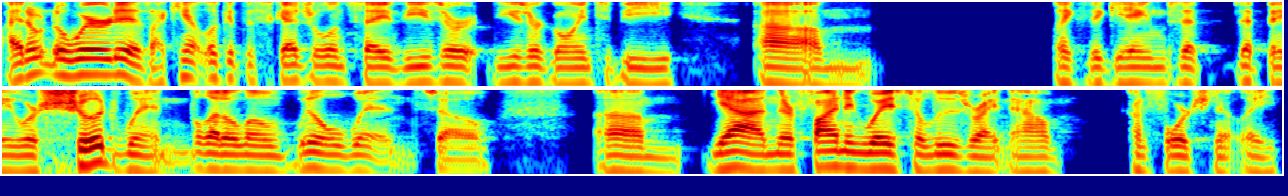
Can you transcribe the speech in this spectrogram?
I don't know where it is. I can't look at the schedule and say these are these are going to be um, like the games that that Baylor should win, let alone will win. So, um, yeah, and they're finding ways to lose right now, unfortunately.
